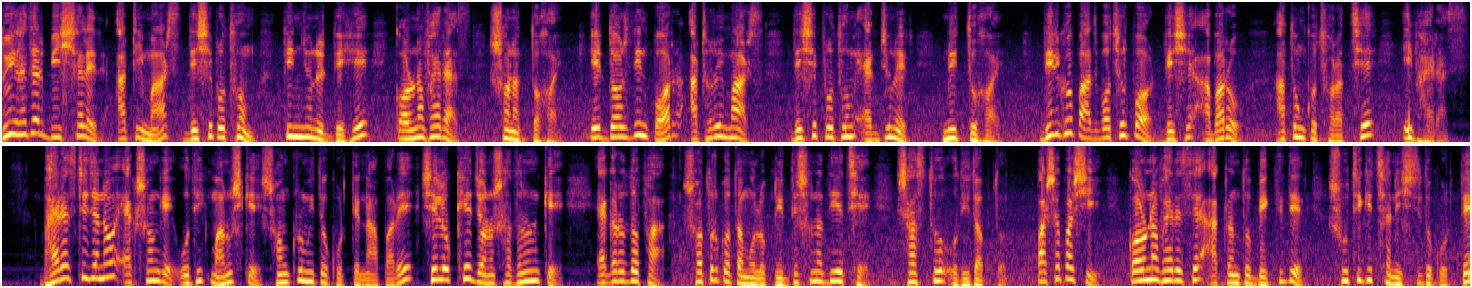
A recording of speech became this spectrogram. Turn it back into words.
দুই হাজার বিশ সালের আটই মার্চ দেশে প্রথম তিনজনের দেহে করোনা ভাইরাস শনাক্ত হয়। এর দশ দিন পর, আঠারোই মার্চ, দেশে প্রথম একজনের মৃত্যু হয়। দীর্ঘ পাঁচ বছর পর দেশে আবারও আতঙ্ক ছড়াচ্ছে এই ভাইরাস। ভাইরাসটি যেন একসঙ্গে অধিক মানুষকে সংক্রমিত করতে না পারে, সে লক্ষ্যে জনসাধারণকে এগারো দফা সতর্কতামূলক নির্দেশনা দিয়েছে স্বাস্থ্য অধিদপ্তর। পাশাপাশি করোনা ভাইরাসে আক্রান্ত ব্যক্তিদের সুচিকিৎসা নিশ্চিত করতে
